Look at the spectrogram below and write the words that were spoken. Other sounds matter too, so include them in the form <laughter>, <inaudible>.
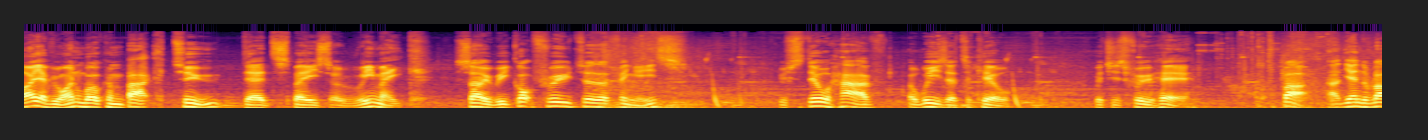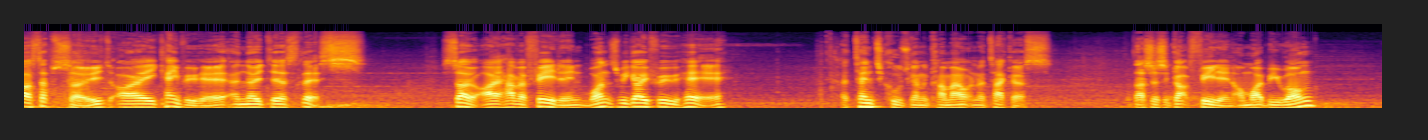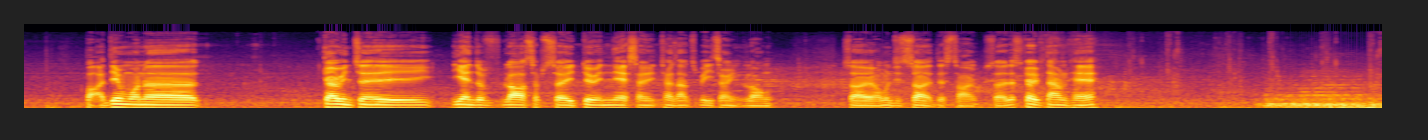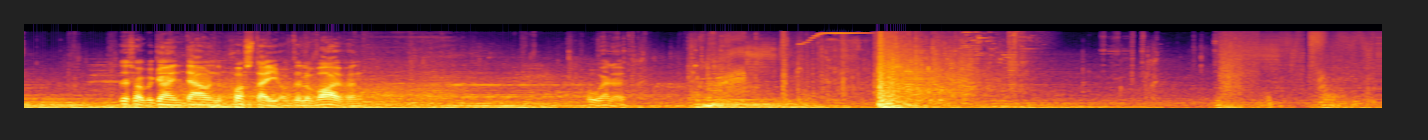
Hi everyone, welcome back to Dead Space Remake. So we got through to the thingies. We still have a Weezer to kill, which is through here. But at the end of last episode, I came through here and noticed this. So I have a feeling once we go through here, a tentacle's going to come out and attack us. That's just a gut feeling. I might be wrong, but I didn't want to go into the end of last episode doing this and it turns out to be something long. So I wanted to start it this time. So let's go down here. This way we're going down the prostate of the Leviathan. Oh, hello.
